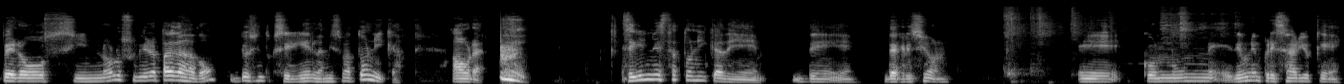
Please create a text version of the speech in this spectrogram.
Pero si no los hubiera pagado, yo siento que seguiría en la misma tónica. Ahora, seguir en esta tónica de, de, agresión eh, con un, de un empresario que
